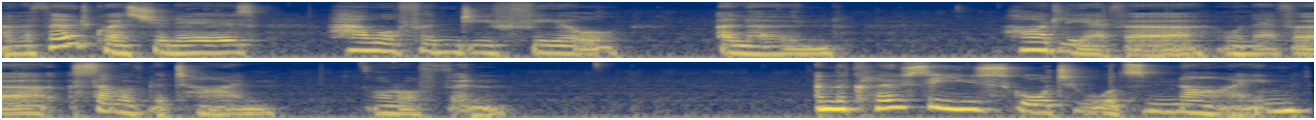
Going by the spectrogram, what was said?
And the third question is How often do you feel alone? Hardly ever or never, some of the time, or often. And the closer you score towards nine,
